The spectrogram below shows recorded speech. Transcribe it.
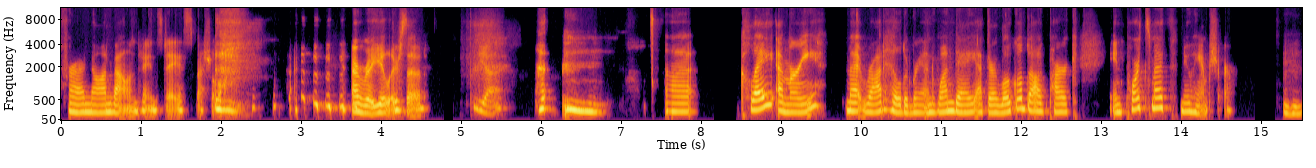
for our non-Valentine's Day special, our regular sode. Yeah. uh, Clay Emery met Rod Hildebrand one day at their local dog park in Portsmouth, New Hampshire. Mhm.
